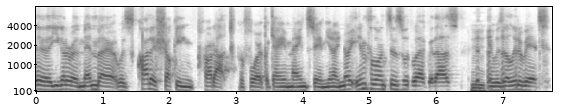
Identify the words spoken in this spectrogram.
uh, you got to remember it was quite a shocking product before it became mainstream. You know, no influencers would work with us. Hmm. It was a little bit.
